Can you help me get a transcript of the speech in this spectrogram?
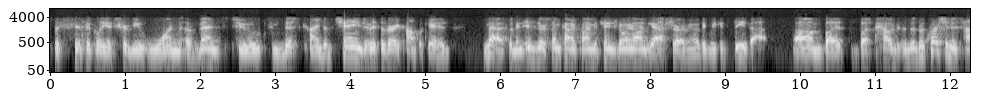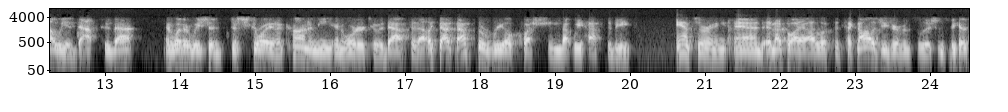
specifically attribute one event to to this kind of change. It's a very complicated mess. I mean, is there some kind of climate change going on? Yeah, sure. I mean, I think we can see that. Um, but but how? The, question is how we adapt to that, and whether we should destroy an economy in order to adapt to that. Like that. That's the real question that we have to be answering. And, and that's why I looked at technology driven solutions because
